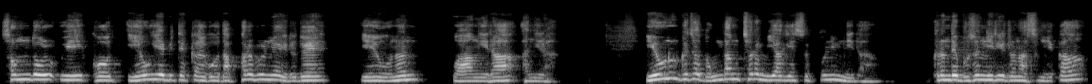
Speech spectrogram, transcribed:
섬돌 위 곧 예후의 밑에 깔고 나팔을 불며 이르되 예후는 왕이라 아니라 예후는 그저 농담처럼 이야기했을 뿐입니다. 그런데 무슨 일이 일어났습니까?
